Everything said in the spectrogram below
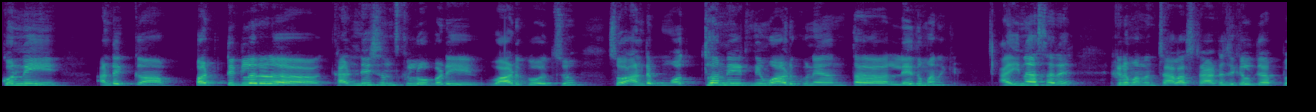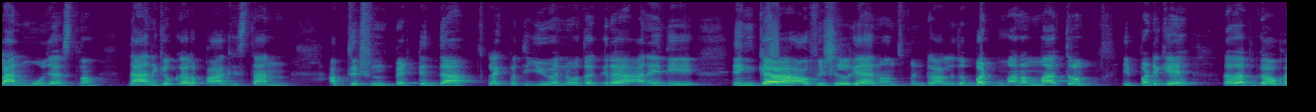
కొన్ని అంటే పర్టికులర్ కండిషన్స్కి లోబడి వాడుకోవచ్చు. సో అంటే మొత్తం నీటిని వాడుకునేంత లేదు మనకి. అయినా సరే ఇక్కడ మనం చాలా స్ట్రాటజికల్గా ప్లాన్ మూవ్ చేస్తున్నాం. దానికి ఒకవేళ పాకిస్తాన్ అబ్జెక్షన్ పెట్టిద్దా? లేకపోతే యుఎన్ఓ దగ్గర అనేది ఇంకా అఫీషియల్గా అనౌన్స్మెంట్ రాలేదు. బట్ మనం మాత్రం ఇప్పటికే దాదాపుగా ఒక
